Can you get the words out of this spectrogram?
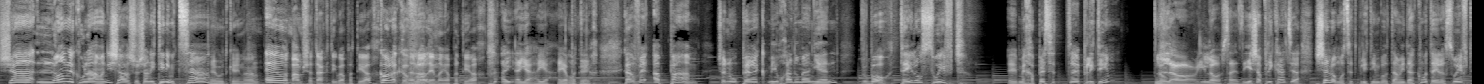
שלום לכולם, אני שר שושן, איתי נמצא אהוד קינן. אהוד, הפעם שתקתי בפתיח. כל אני לא הכבוד. יודע אם היה פתיח. היה, היה, היה, היה אוקיי. פתיח. ככה, והפעם יש לנו פרק מיוחד ומעניין, ובוא, טיילור סוויפט אה, מחפשת אה, פליטים? לא. לא, היא לא עושה את זה. יש אפליקציה שלא מוצאת פליטים באותה מידה כמו טיילור סוויפט.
